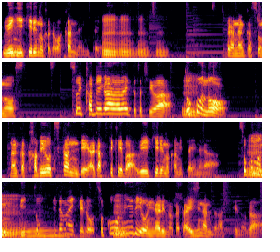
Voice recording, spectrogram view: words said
上に行けるのかが分かんないみたいな。うんうんうんうん。だからなんかその、そういう壁が現れた時は、うんどこのなんか壁を掴んで上がっていけば上行けるのかみたいな、そこのうんミッドじゃないけど、そこを見えるようになるのが大事なんだなっていうのが、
